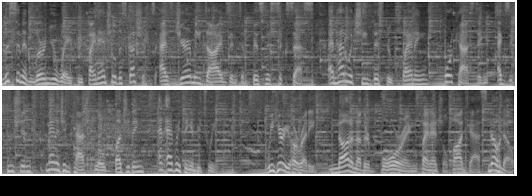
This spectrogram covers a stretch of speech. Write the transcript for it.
Listen and learn your way through financial discussions as Jeremy dives into business success and how to achieve this through planning, forecasting, execution, managing cash flow, budgeting, and everything in between. We hear you already. Not another boring financial podcast. No, no.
